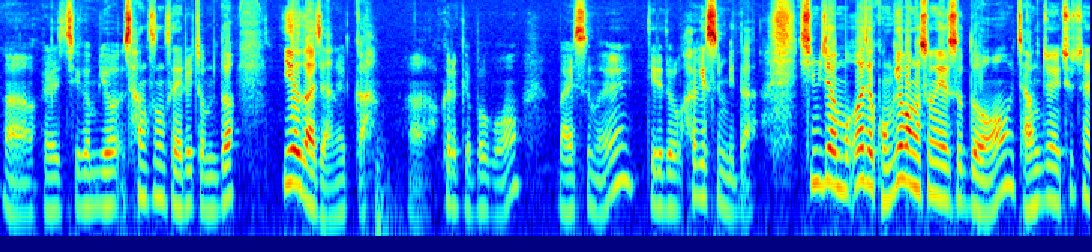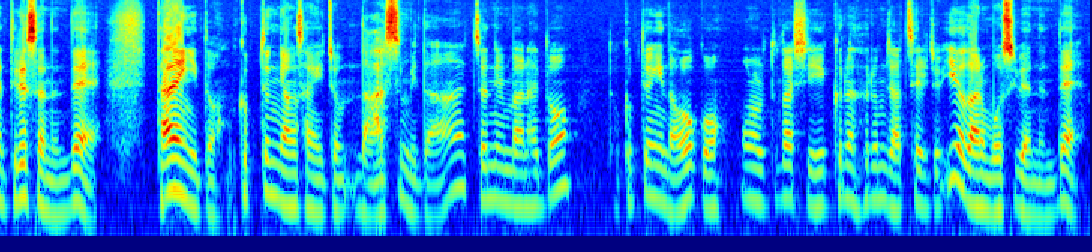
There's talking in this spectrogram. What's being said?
어, 그래서 지금 요 상승세를 좀 더 이어가지 않을까 어, 그렇게 보고 말씀을 드리도록 하겠습니다. 심지어 뭐 어제 공개 방송에서도 장중에 추천을 드렸었는데 다행히도 급등 양상이 좀 나왔습니다. 전일만 해도 또 급등이 나오고 오늘 또다시 그런 흐름 자체를 좀 이어가는 모습이었는데 아,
